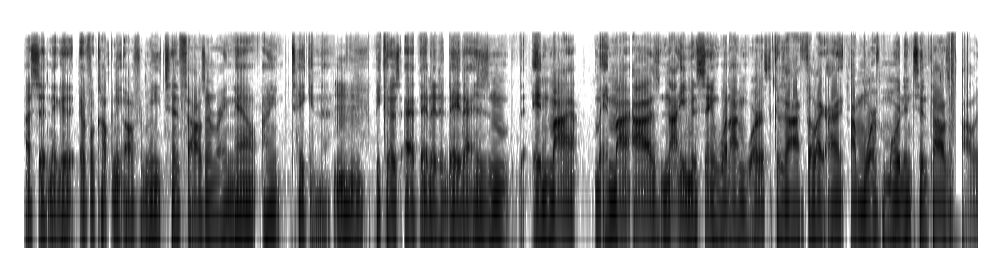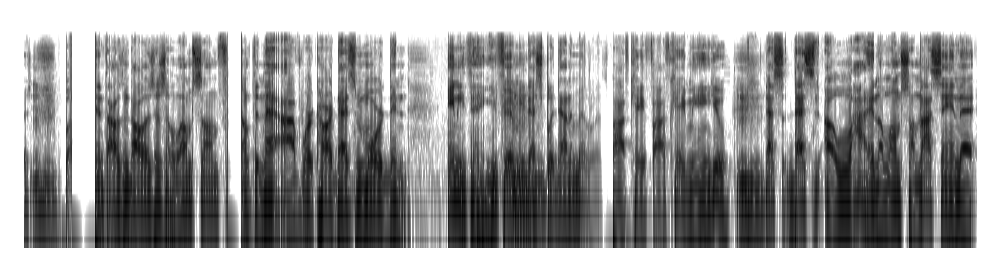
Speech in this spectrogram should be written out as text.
I said nigga if a company offered me ten thousand right now I am taking that mm-hmm. because at the end of the day that is in my in my eyes not even saying what I'm worth because I feel like I, I'm worth more than ten thousand dollars mm-hmm. but ten thousand dollars as a lump sum for something that I've worked hard. That's more than anything. You feel me? That's mm-hmm. split down the middle. That's five k, five k. Me and you. That's that's a lot in a lump sum. I'm not saying that.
